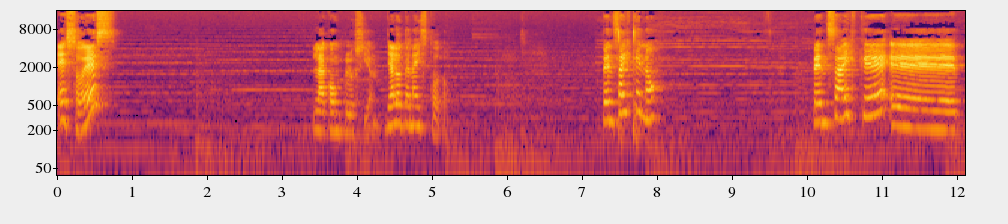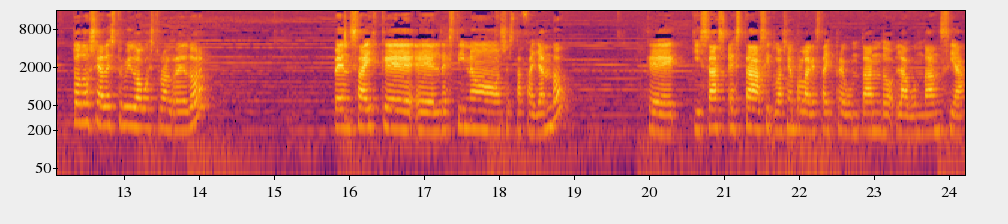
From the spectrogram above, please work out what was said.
Eso es la conclusión. Ya lo tenéis todo. ¿Pensáis que no? ¿Pensáis que eh, todo se ha destruido a vuestro alrededor? ¿Pensáis que el destino se está fallando? ¿Que quizás esta situación por la que estáis preguntando, la abundancia,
